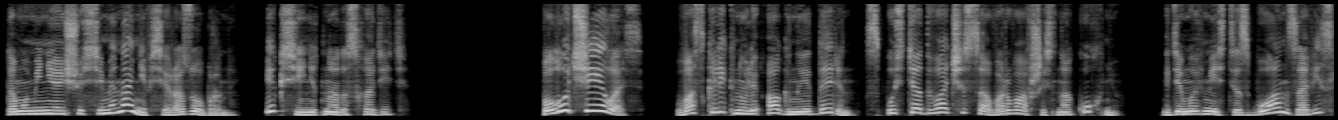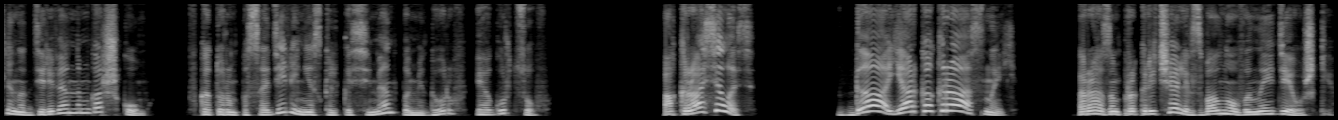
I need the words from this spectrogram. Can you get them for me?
Там у меня еще семена не все разобраны, и к синет надо сходить. «Получилось!» — воскликнули Агна и Дерин, спустя два часа ворвавшись на кухню, где мы вместе с Буан зависли над деревянным горшком, в котором посадили несколько семян помидоров и огурцов. «Окрасилась?» «Да, ярко-красный!» Разом прокричали взволнованные девушки.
